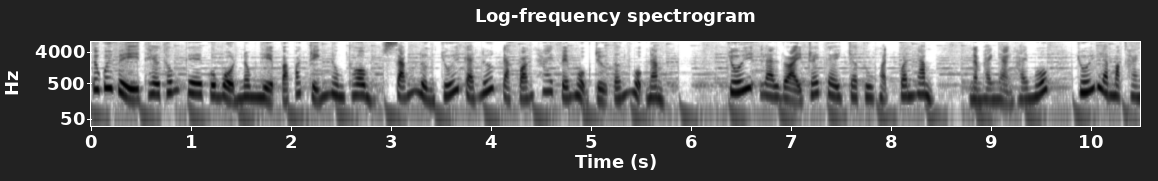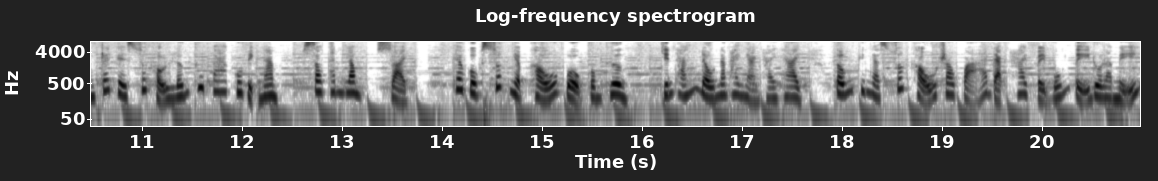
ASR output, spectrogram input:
Thưa quý vị, theo thống kê của Bộ Nông nghiệp và Phát triển Nông thôn, sản lượng chuối cả nước đạt khoảng 2,1 triệu tấn một năm. Chuối là loại trái cây cho thu hoạch quanh năm. Năm 2021, chuối là mặt hàng trái cây xuất khẩu lớn thứ ba của Việt Nam sau thanh long, xoài. Theo Cục xuất nhập khẩu Bộ Công Thương, 9 tháng đầu năm 2022, tổng kim ngạch xuất khẩu rau quả đạt 2,4 tỷ đô la Mỹ.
